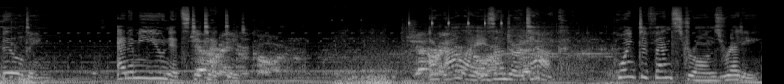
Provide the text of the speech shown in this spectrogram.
Building. Enemy units detected. Our ally is under attack. Point defense drones ready.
